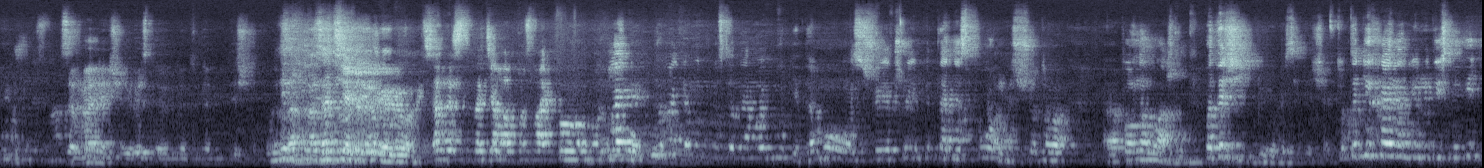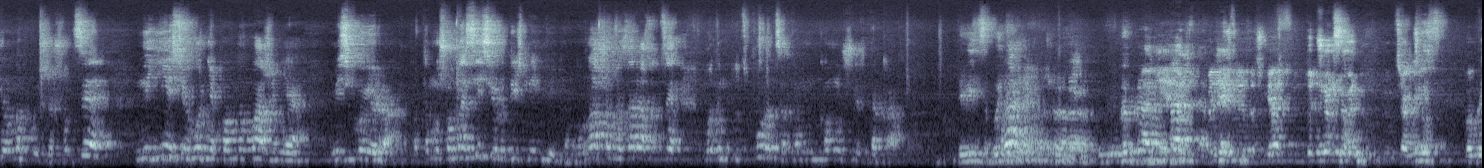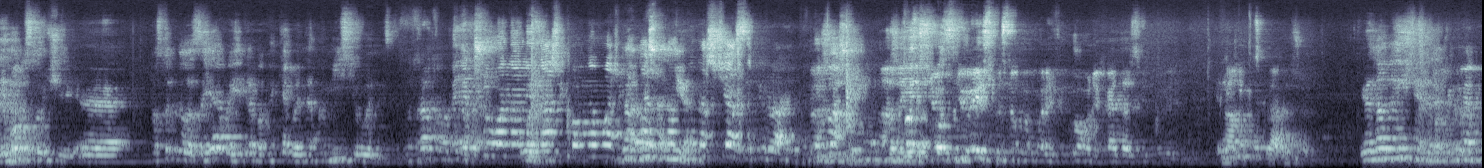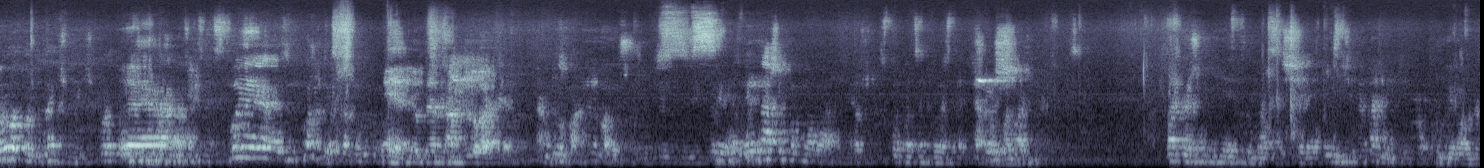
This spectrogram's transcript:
Земельні чи юристи не, не медичні. У зачем Юрій Григорович? Треба спочатку послати по Давайте, давайте ми просто на майбутнє домовимося, що якщо є питання спорне щодо е, повноважень, подождіть, Юрій Васильович, то тоді хай нам юридичний відділ напише, що це не є сьогодні повноваження міської ради, тому що у нас є юридичний відділ. На що ми зараз оце будемо тут споритися, кому, кому щось доказувати. Дивіться, будь Правильно. е, ви правильно кажете. Я до чого веду? В будь-якому случае е, поступила заява, її треба хоча б на комісію винести. Ну, А якщо вона не наші повноваження, наша нам ні. наш час нас Ну, є юрист- висококваліфікований, хай дасть відповідь. І нам скаже, що І аналогічно, наприклад, значить, проти. Е, Ви зможете сказати? ні, тут не там. Не Не наші повноваження. 120 стаття повноваження. Також є у нас ще інші питання, які пропоную вам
